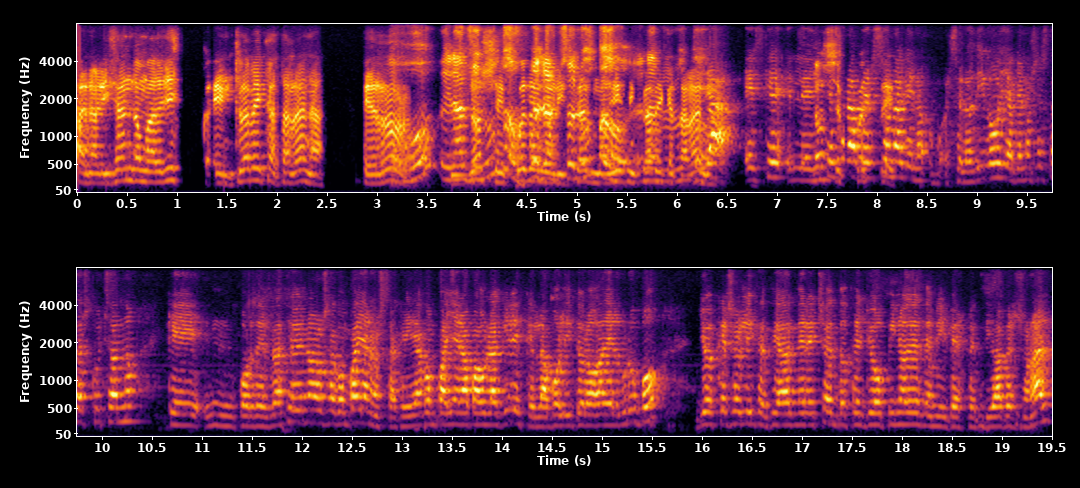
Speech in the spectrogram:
analizando Madrid en clave catalana. Error. No, en No absoluto. se puede en analizar absoluto, Madrid en en clave absoluto. catalana. Ya, es que le No dices a una puede. persona que no, se lo digo ya que nos está escuchando, que mm, por desgracia hoy no nos acompaña nuestra querida compañera Paula Aquiles, que es la politóloga del grupo. Yo es que soy licenciada en Derecho, entonces yo opino desde mi perspectiva personal.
